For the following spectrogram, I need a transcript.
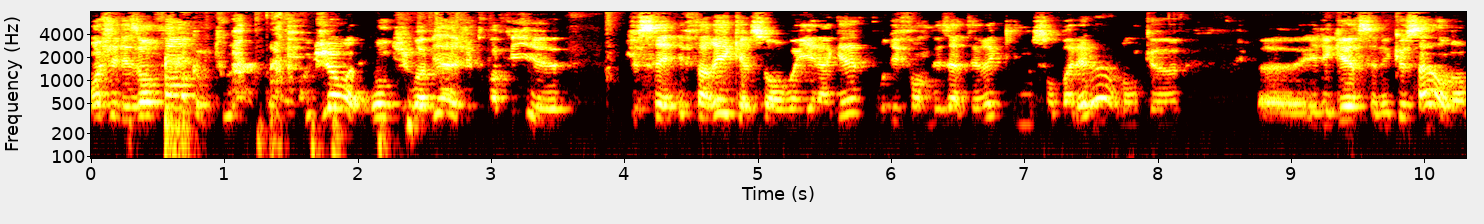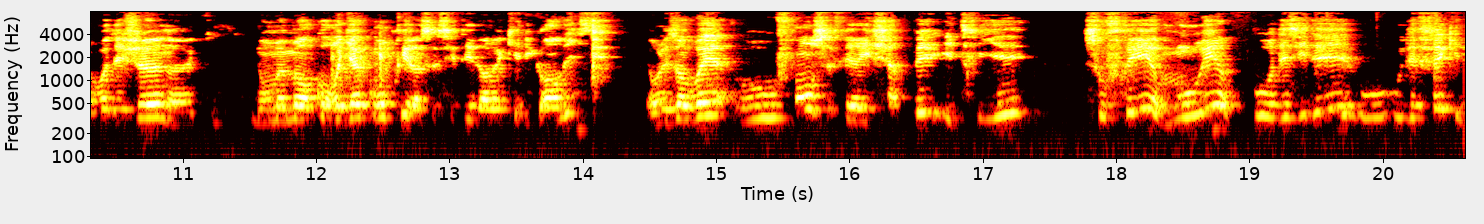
moi j'ai des enfants comme tout, beaucoup de gens, donc tu vois bien, j'ai trois filles, euh, je serais effaré qu'elles soient envoyées à la guerre pour défendre des intérêts qui ne sont pas les leurs. Donc, euh, et les guerres, ce n'est que ça. On envoie des jeunes qui n'ont même encore rien compris à la société dans laquelle ils grandissent. Et on les envoie au front se faire échapper, étrier, souffrir, mourir pour des idées ou, des faits qui,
